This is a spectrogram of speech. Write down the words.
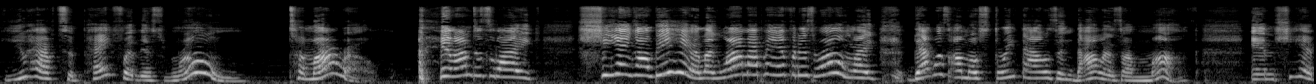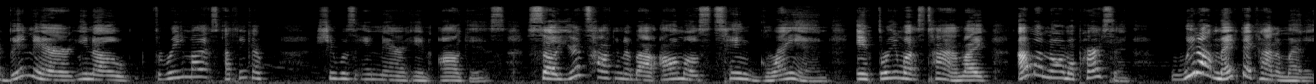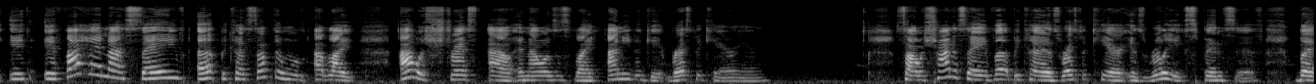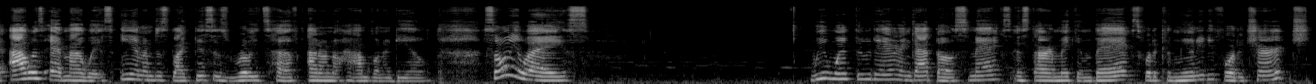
you have to pay for this room tomorrow. and I'm just like, she ain't gonna be here. Like, why am I paying for this room? Like, that was almost $3,000 a month. And she had been there, you know, three months. I think I, she was in there in August. So you're talking about almost 10 grand in three months time. Like, I'm a normal person we don't make that kind of money. If if I had not saved up because something was I like I was stressed out and I was just like I need to get respite care. So I was trying to save up because respite care is really expensive. But I was at my wit's end. I'm just like, this is really tough. I don't know how I'm going to deal. So anyways, we went through there and got those snacks and started making bags for the community, for the church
